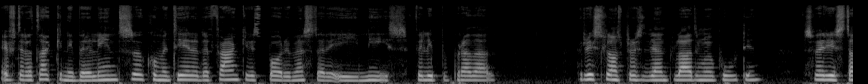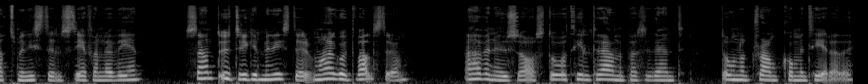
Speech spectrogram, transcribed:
Efter attacken i Berlin så kommenterade Frankrikes borgmästare i Nice, Philippe Pradal, Rysslands president Vladimir Putin, Sveriges statsminister Stefan Löfven samt utrikesminister Margot Wallström. Även USAs då tillträdande president Donald Trump kommenterade.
